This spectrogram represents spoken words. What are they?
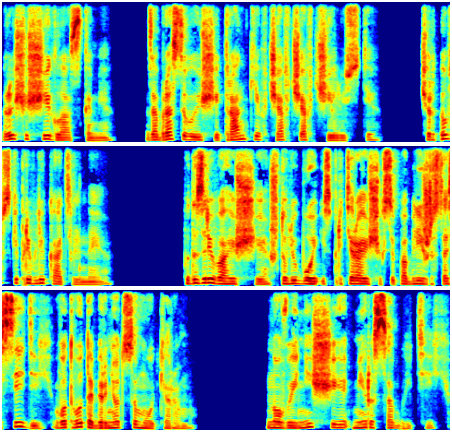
рыщущие глазками, забрасывающие транки в чав-чав челюсти, чертовски привлекательные, подозревающие, что любой из притирающихся поближе соседей вот-вот обернется мокером. Новые нищие мира событий.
